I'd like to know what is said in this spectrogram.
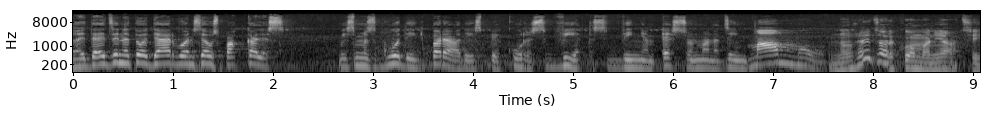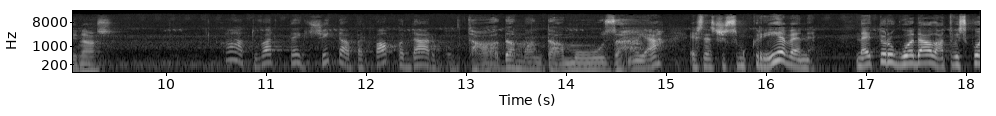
Lai dedzina to ģērboni sev uz pakaļas. Vismaz godīgi parādīs, pie kuras vietas viņam es un mana dzimta. Mammu! Nu, redz, ar ko man jācīnās. Kā tu vari teikt šitā par papa darbu? Tāda man tā mūza. Nu, jā, es esmu krievene. Neturu godā latvisko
